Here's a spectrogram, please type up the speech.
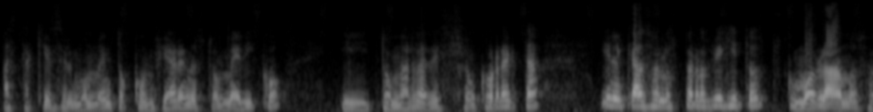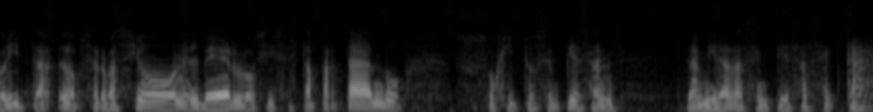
hasta que es el momento, confiar en nuestro médico y tomar la decisión correcta. Y en el caso de los perros viejitos, pues, como hablábamos ahorita, la observación, el verlo, si se está apartando, sus ojitos empiezan, la mirada se empieza a secar,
